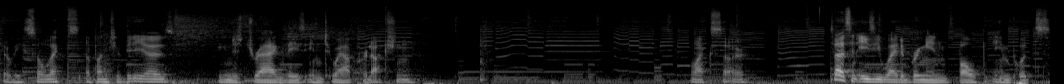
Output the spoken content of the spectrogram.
So we select a bunch of videos, we can just drag these into our production. Like so. So that's an easy way to bring in bulk inputs.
